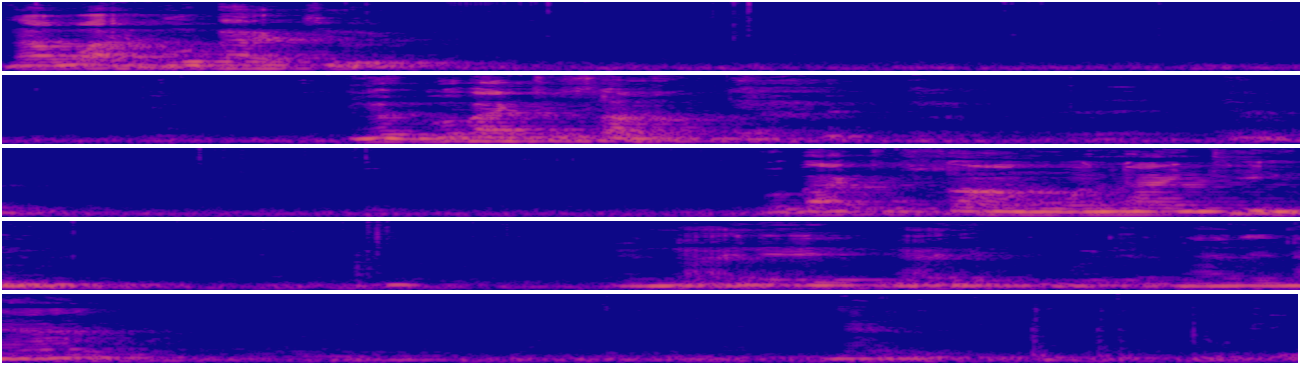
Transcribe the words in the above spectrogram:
Now what? Go back to it. No, go back to Psalm. Go back to Psalm 119 and 90, 90 what is 99? 90. Okay.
